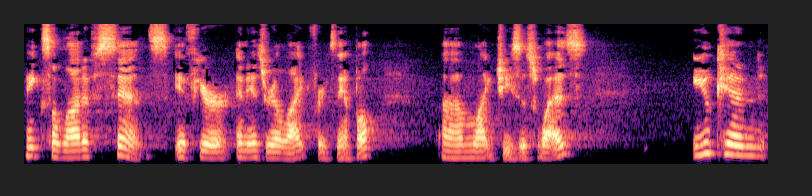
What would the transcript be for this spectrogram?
makes a lot of sense if you're an Israelite, for example, um, like Jesus was. You can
